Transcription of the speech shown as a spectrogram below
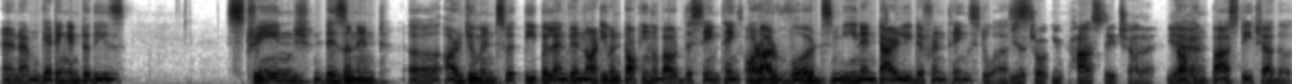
and i'm getting into these strange dissonant uh, arguments with people and we're not even talking about the same things or our words mean entirely different things to us You're talking past each other. Yeah. talking past each other.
